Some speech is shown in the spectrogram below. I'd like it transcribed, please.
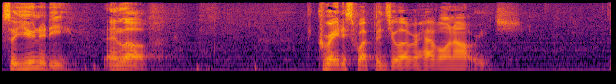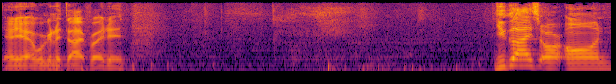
So, unity and love, the greatest weapons you'll ever have on outreach. And yeah, we're going to dive right in. You guys are on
